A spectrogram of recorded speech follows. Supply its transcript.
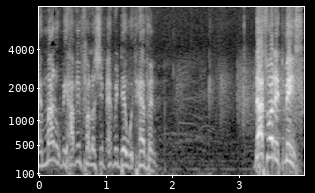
and man will be having fellowship every day with heaven. That's what it means.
